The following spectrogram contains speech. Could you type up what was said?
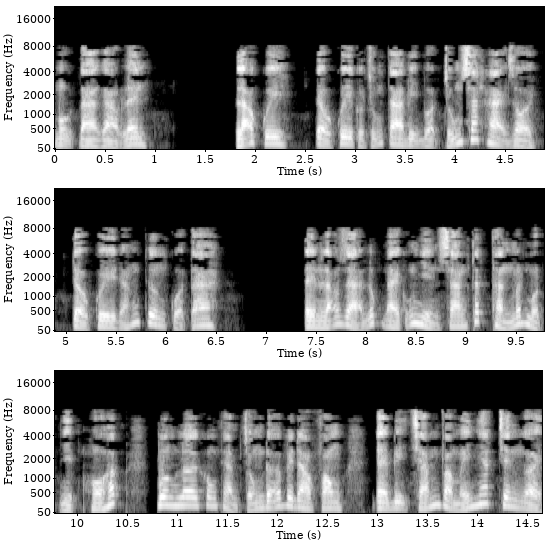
mụ ta gào lên. Lão quy tiểu quy của chúng ta bị bọn chúng sát hại rồi, tiểu quy đáng thương của ta. Tên lão giả lúc này cũng nhìn sang thất thần mất một nhịp hô hấp, buông lơi không thèm chống đỡ với đao phong để bị chém vào mấy nhát trên người,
